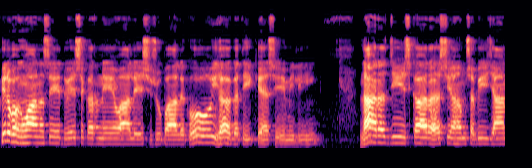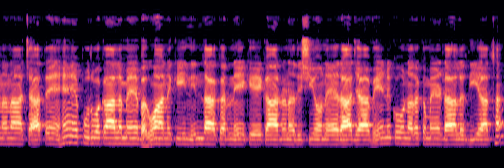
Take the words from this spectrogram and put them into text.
फिर भगवान से द्वेष करने वाले शिशुपाल को यह गति कैसे मिली? नारद जी, इसका रहस्य हम सभी जानना चाहते हैं। पूर्व काल में भगवान की निंदा करने के कारण ऋषियों ने राजा वेन को नरक में डाल दिया था।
